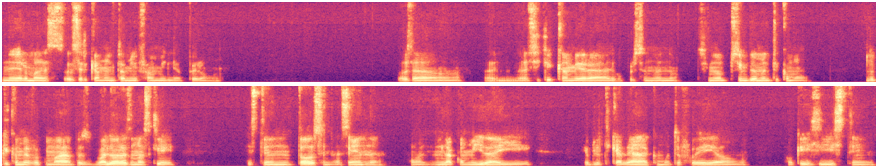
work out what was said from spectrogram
tener más acercamiento a mi familia, pero, o sea, así que cambiara algo personal, no, sino simplemente como lo que cambió fue como, ah, pues valoras más que estén todos en la cena o en la comida y, y platicar de, ah, cómo te fue o, qué hiciste.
